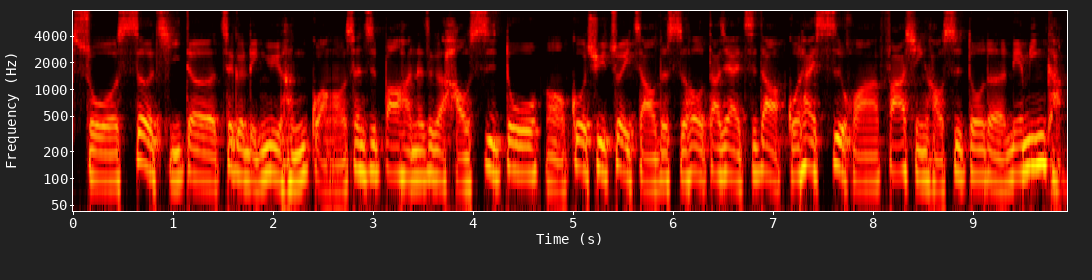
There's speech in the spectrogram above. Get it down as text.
所涉及的这个领域很广哦，甚至包含了这个好事多哦，过去最早的时候大家也知道国泰世华发行好事多的联名卡，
